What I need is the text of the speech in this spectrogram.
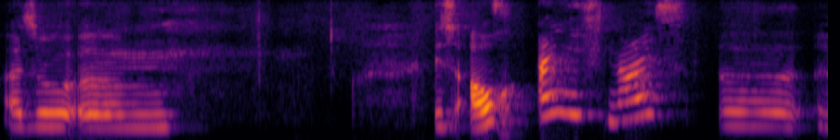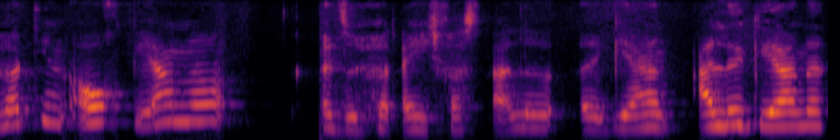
also ähm, ist auch eigentlich nice. Äh, hört ihn auch gerne. Also hört eigentlich fast alle äh, gern, alle gerne,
